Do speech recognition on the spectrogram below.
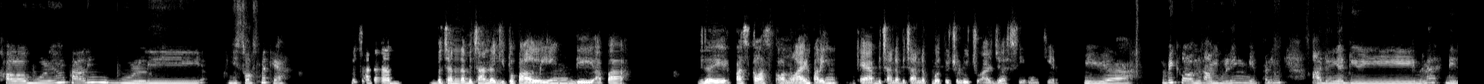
Kalau bullying paling bully di sosmed ya. Bercanda bercanda-bercanda gitu paling di apa dari pas kelas online paling kayak bercanda-bercanda buat lucu-lucu aja sih mungkin. Iya, tapi kalau misalnya bullying ya paling adanya di mana di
